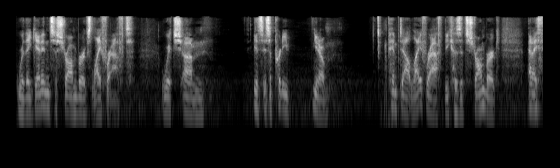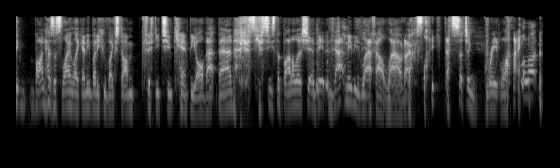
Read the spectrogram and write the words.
where they get into Stromberg's life raft, which um, is is a pretty you know pimped out life raft because it's Stromberg. And I think Bond has this line like anybody who likes Dom 52 can't be all that bad because he sees the bottle of champagne. That made me laugh out loud. I was like, that's such a great line. Well, that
